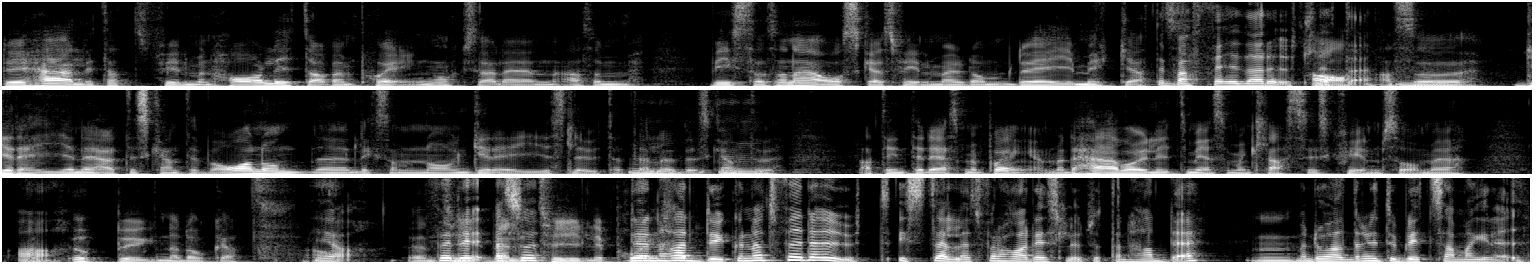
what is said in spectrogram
det är härligt att filmen har lite av en poäng också. Eller en, alltså, vissa sådana här Oscarsfilmer, de, det är ju mycket att... Det bara fejdar ut ja, lite. alltså Mm. grejen är att det ska inte vara någon, eh, liksom, någon grej i slutet. Mm, Eller det ska mm. inte, att det inte är det som är poängen. Men det här var ju lite mer som en klassisk film så med Ja. uppbyggnad och att ja, Ja. en ty- det- väldigt alltså, tydlig poäng. Den hade ju kunnat fejda ut istället för att ha det slutet den hade. mm. Men då hade det inte blivit samma grej.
